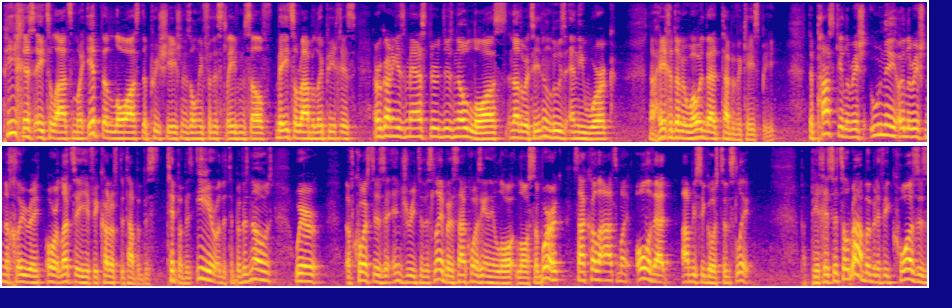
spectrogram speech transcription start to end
Pichis eitzel atzma, if the loss, depreciation is only for the slave himself, ve'etzel rabbi pichis, and regarding his master, there's no loss. In other words, he didn't lose any work. Now, heichadami, what would that type of a case be? The paskilarish une nechoire, or let's say if he cut off the top of his tip of his ear or the tip of his nose, where of course there's an injury to the slave, but it's not causing any loss of work. All of that obviously goes to the slave. But if he causes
